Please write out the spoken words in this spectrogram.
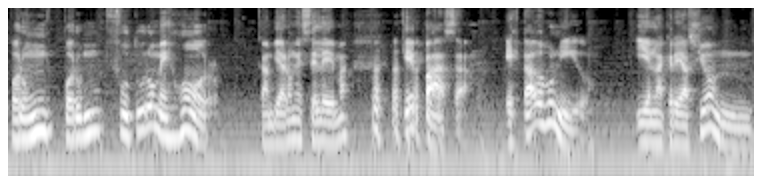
Por un, por un futuro mejor cambiaron ese lema. ¿Qué pasa? Estados Unidos y en la creación,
